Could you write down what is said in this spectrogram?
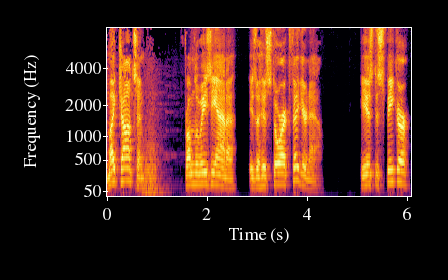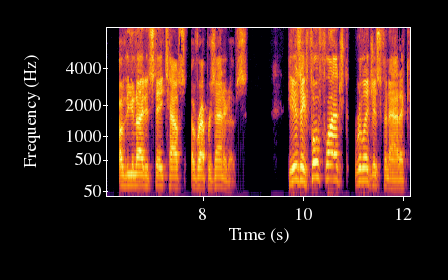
Mike Johnson from Louisiana is a historic figure now. He is the Speaker of the United States House of Representatives. He is a full fledged religious fanatic,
